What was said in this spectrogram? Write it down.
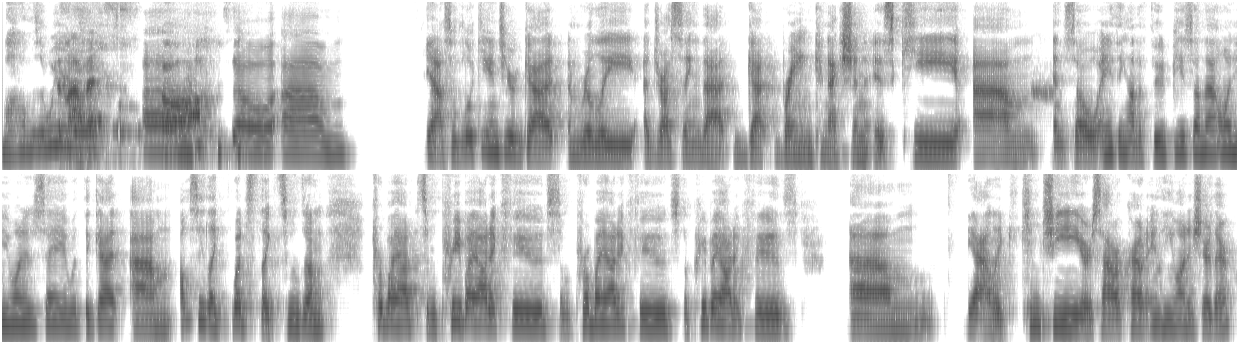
Mom's a weirdo. Love it. Um, so, um, yeah, so looking into your gut and really addressing that gut brain connection is key. Um, and so, anything on the food piece on that one you wanted to say with the gut? Um, obviously, like what's like some some probiotic, some prebiotic foods, some probiotic foods. The prebiotic foods, um, yeah, like kimchi or sauerkraut. Anything you want to share there?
